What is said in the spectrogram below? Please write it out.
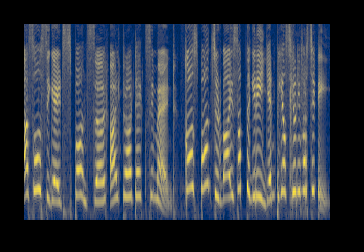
Associate sponsored Ultratech Cement. Co-sponsored by Saptagiri NPS University.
